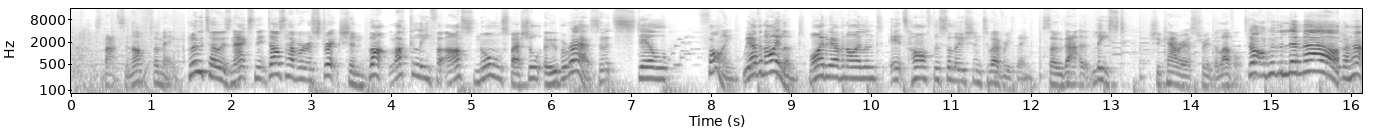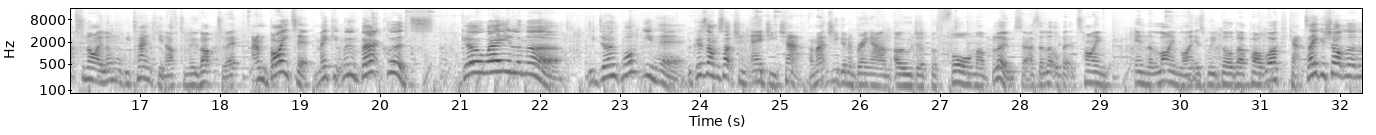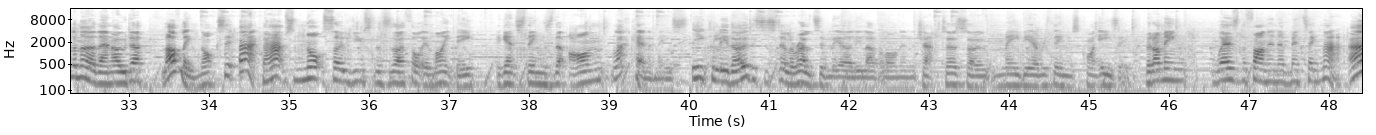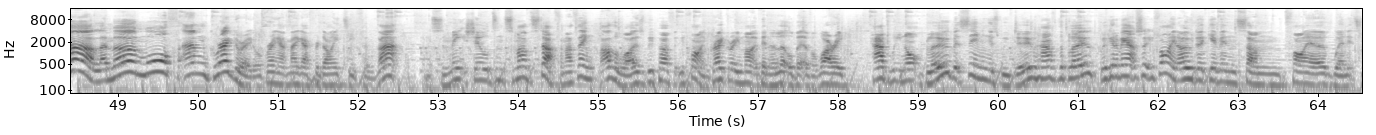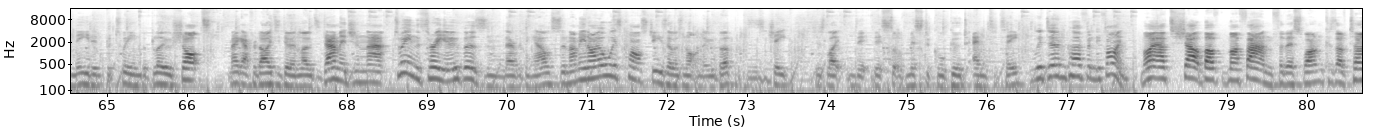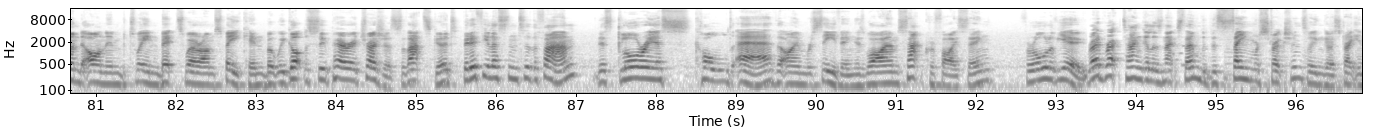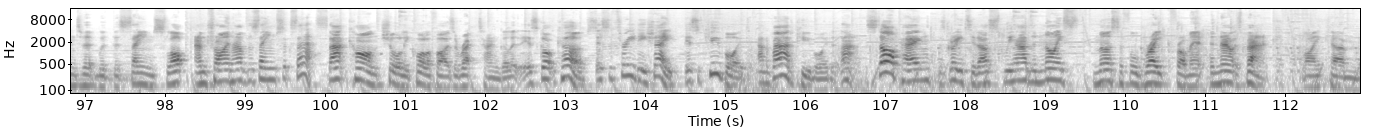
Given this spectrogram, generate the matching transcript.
That's enough for me. Pluto is next, and it does have a restriction, but luckily for us, normal special, uber rare, so it's still fine. We have an island. Why do we have an island? It's half the solution to everything, so that at least should carry us through the level. Start off with the Lemur! Perhaps an island will be tanky enough to move up to it and bite it, make it move backwards. Go away, Lemur! We don't want you here. Because I'm such an edgy chap, I'm actually going to bring out an Oda before my blue, so it has a little bit of time in the limelight as we build up our worker cat. Take a shot at Lemur then, Oda. Lovely, knocks it back. Perhaps not so useless as I thought it might be, against things that aren't black enemies. Equally though, this is still a relatively early level on in the chapter, so maybe everything's quite easy. But I mean, where's the fun in admitting that? Ah, Lemur, Morph, and Gregory. We'll bring out Mega Aphrodite for that. And some meat shields and some other stuff. And I think otherwise we'll be perfectly fine. Gregory might have been a little bit of a worry had we not blue, but seeming as we do have the blue, we're going to be absolutely fine. Oda giving some fire when it's needed between the blue shots. Mega Aphrodite doing loads of damage and that. Between the three Ubers and everything else. And I mean, I always class Jizo as not an Uber because it's cheap. Just like this sort of mystical good entity. We're doing perfectly fine. Might have to shout above my fan for this one because I've turned it on in between bits where I'm speaking. But we got the superior treasure, so that's good. But if you listen to the fan, this glorious cold air that I'm receiving is what I am sacrificing for all of you. Red rectangle is next then with the same restriction, so we can go straight into it with the same slot and try and have the same success. That can't surely qualify as a rectangle. It, has got curves. It's a 3D shape. It's a cuboid, and a bad cuboid at that. Star Peng has greeted us. We had a nice, merciful break from it, and now it's back. Like, um,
